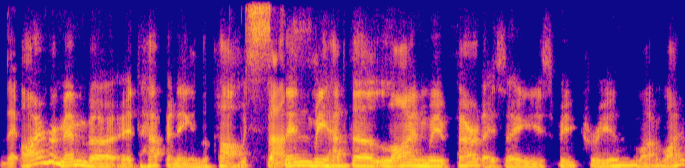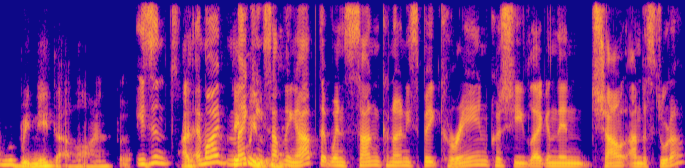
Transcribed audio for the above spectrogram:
that. I remember it happening in the past. With but then we had the line with Faraday saying you speak Korean. Why, why would we need that line? But Isn't I am I making something up that when Sun can only speak Korean because she like and then Charlotte understood her?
